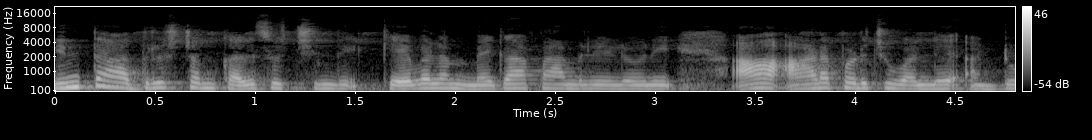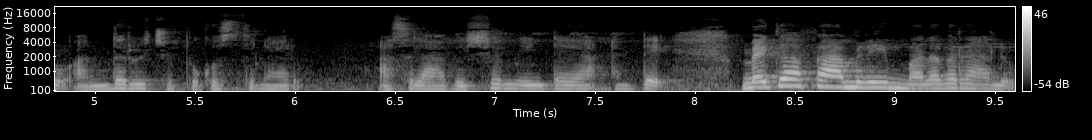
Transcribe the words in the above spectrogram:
ఇంత అదృష్టం కలిసి వచ్చింది కేవలం మెగా ఫ్యామిలీలోని ఆ ఆడపడుచు వల్లే అంటూ అందరూ చెప్పుకొస్తున్నారు. అసలు ఆ విషయం ఏంటయా అంటే మెగా ఫ్యామిలీ మనవరాలు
